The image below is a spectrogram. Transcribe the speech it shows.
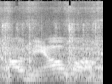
好牛哦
